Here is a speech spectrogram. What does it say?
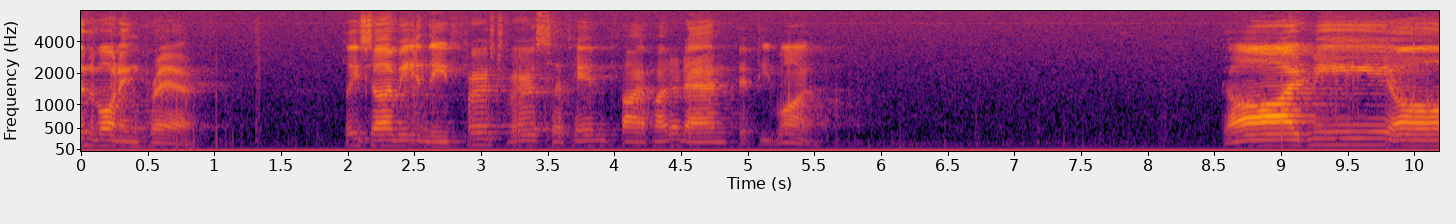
to the morning prayer. Please join me in the first verse of hymn 551. Guide me, O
